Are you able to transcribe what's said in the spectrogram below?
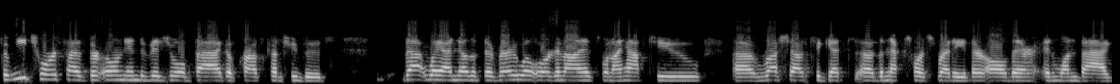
So each horse has their own individual bag of cross country boots. That way, I know that they're very well organized. When I have to uh, rush out to get uh, the next horse ready, they're all there in one bag.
